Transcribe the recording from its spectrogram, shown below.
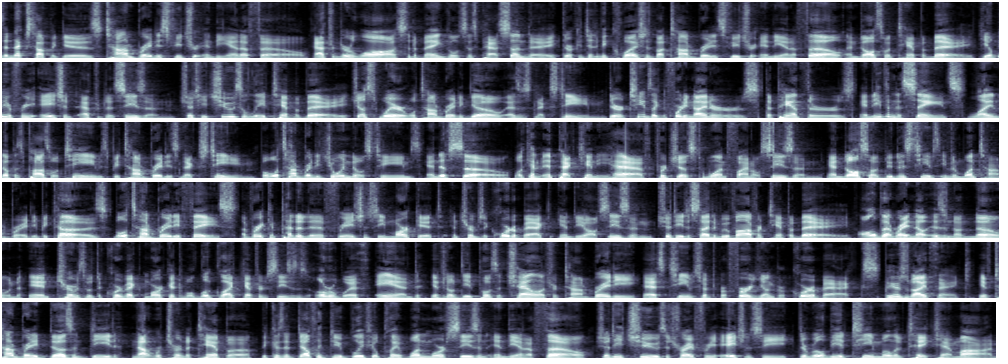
The next topic is Tom Brady's future in the NFL. After their loss to the Bengals this past Sunday, there continue to be questions about Tom Brady's future in the NFL and also at Tampa Bay. He'll be a free agent after the season. Should he choose to leave Tampa Bay, just where will Tom Brady go as his next team? There are teams like the 49ers, the Panthers, and even the Saints lining up as possible teams to be Tom Brady's next team. But will Tom Brady join those teams? And if so, what kind of impact can he have for just one final season? And also, do these teams even want Tom Tom Brady because will Tom Brady face a very competitive free agency market in terms of quarterback in the offseason should he decide to move on from Tampa Bay? All that right now isn't unknown in terms of what the quarterback market will look like after the season's over with, and if it'll indeed pose a challenge for Tom Brady as teams start to prefer younger quarterbacks. But here's what I think. If Tom Brady does indeed not return to Tampa, because I definitely do believe he'll play one more season in the NFL, should he choose to try free agency, there will be a team willing to take him on.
